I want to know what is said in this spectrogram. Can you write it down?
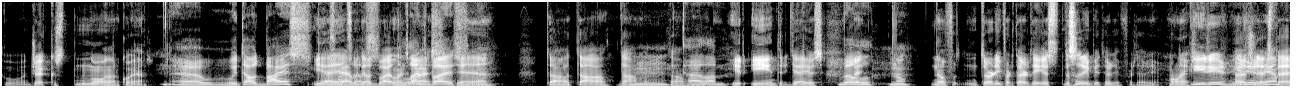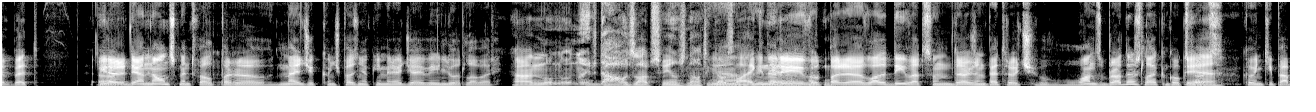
To džekas nonarkojās. Uh, without bias. Jā, tā jā, without bi- lens Lens bias, bias. jā, jā. Tā, tā, tā, man, Mm, tā, tā ir man labi. ir ieintriģējusi. Vēl, nu, No, 30 for 30. es- Tas arī bija 30 for 30. Man liekas, ir, ir, ir, ir, te, bet. Ir ā, arī announcement vēl par uh, Magic, ka viņš paziņoja, ka viņam ir AJV ļoti labi arī. ā, Nu, nu, nu, ir daudz labs films, nav tik daudz Jā, laika. Viņi arī dienā, fucking- par uh, Vladu Divats un Dražanu Petroviču Once Brothers, laikam kaut kas Jā. tāds, ka viņi ķipā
